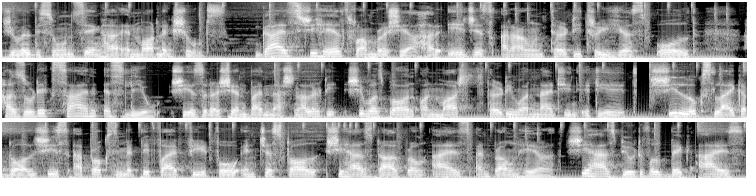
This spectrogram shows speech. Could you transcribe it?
You will be soon seeing her in modeling shoots. Guys, she hails from Russia. Her age is around 33 years old. Her zodiac sign is Leo. She is Russian by nationality. She was born on March 31, 1988. She looks like a doll. She is approximately 5 feet 4 inches tall. She has dark brown eyes and brown hair. She has beautiful big eyes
